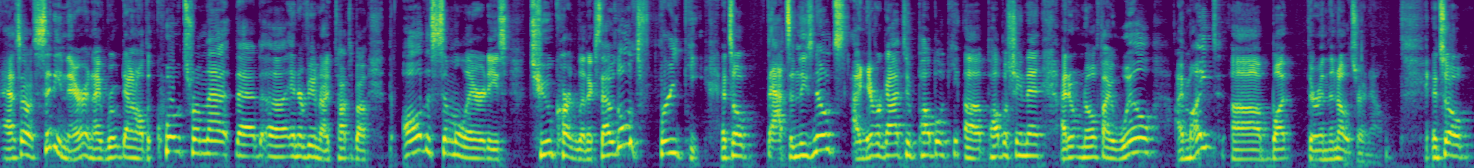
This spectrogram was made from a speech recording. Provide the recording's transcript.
as I was sitting there and I wrote down all the quotes from that that uh, interview and I talked about all the similarities to Cardlytics, that was almost freaky. And so that's in these notes. I never got to public uh, publishing it. I don't know if I will. I might, uh, but they're in the notes right now. And so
